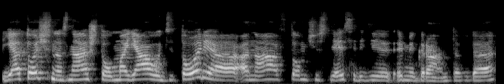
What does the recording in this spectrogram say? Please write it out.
я точно знаю, что моя аудитория, она в том числе среди эмигрантов, да.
